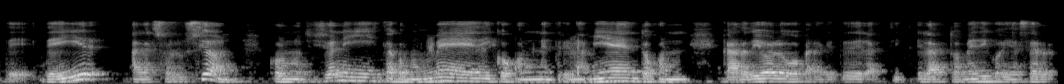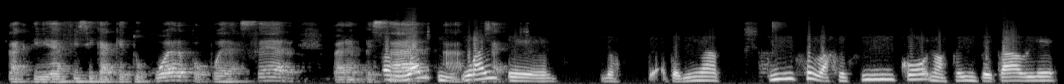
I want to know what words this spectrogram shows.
de ir a la solución, con un nutricionista, con un médico, con un entrenamiento, con un cardiólogo para que te dé el, apto médico y hacer la actividad física que tu cuerpo pueda hacer para empezar. Igual, igual eh, los, tenía 15, bajé 5, no estoy impecable,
